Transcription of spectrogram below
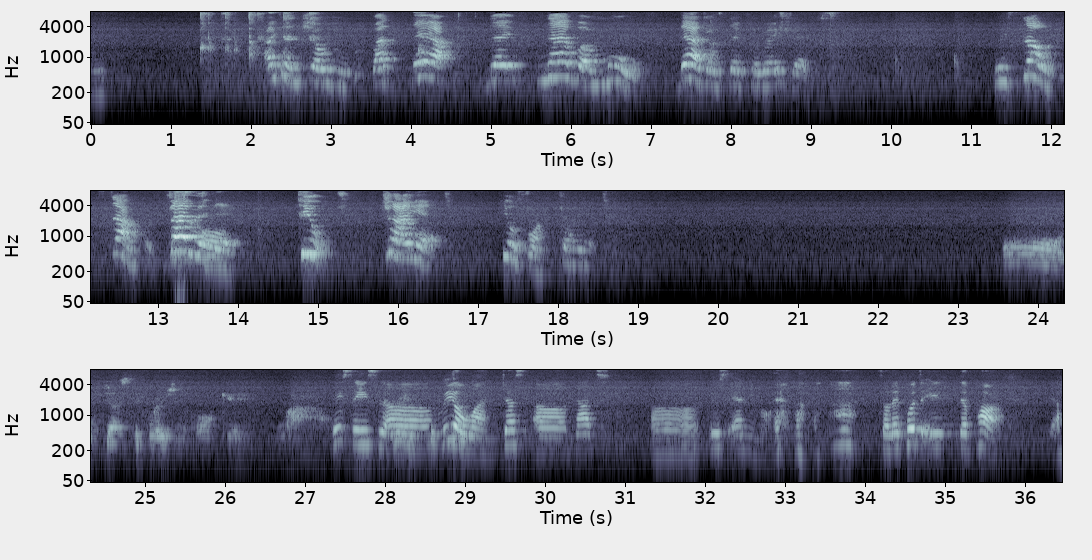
I can show you, but they are they never move. They are just decorations. We saw some very Oh. big, huge, giant, huge, This one. giant. Oh, just decoration. Okay. Wow. This is a real one, just uh, not uh, use animal. so they put in the park. Yeah.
